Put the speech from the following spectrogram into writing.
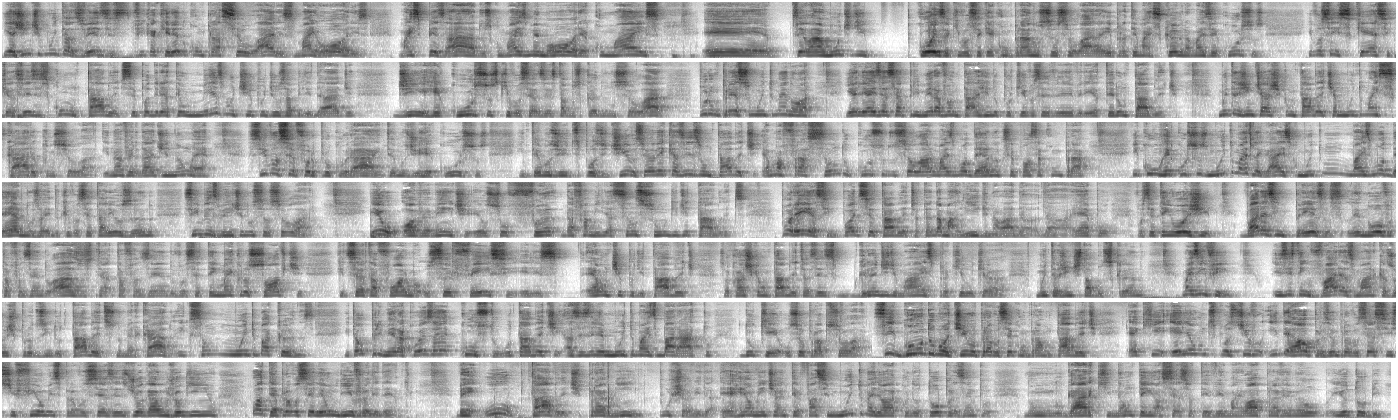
E a gente muitas vezes fica querendo comprar celulares maiores, mais pesados, com mais memória, com mais, é, sei lá, um monte de coisa que você quer comprar no seu celular aí para ter mais câmera, mais recursos. E você esquece que às vezes com um tablet você poderia ter o mesmo tipo de usabilidade, de recursos que você às vezes está buscando no celular por um preço muito menor. E aliás, essa é a primeira vantagem do porquê você deveria ter um tablet. Muita gente acha que um tablet é muito mais caro que um celular, e na verdade não é. Se você for procurar em termos de recursos, em termos de dispositivos, você vai ver que às vezes um tablet é uma fração do custo do celular mais moderno que você possa comprar. E com recursos muito mais legais, com muito mais modernos aí do que você estaria usando simplesmente no seu celular. Eu, obviamente, eu sou fã da família Samsung de tablets. Porém, assim, pode ser tablet até da Maligna lá da, da Apple. Você tem hoje várias empresas, Lenovo está fazendo, Asus está tá fazendo, você tem Microsoft, que de certa forma o Surface, eles é um tipo de tablet, só que eu acho que é um tablet às vezes grande demais para aquilo que a, muita gente está buscando. Mas enfim, Existem várias marcas hoje produzindo tablets no mercado e que são muito bacanas. Então, a primeira coisa é custo. O tablet, às vezes, ele é muito mais barato do que o seu próprio celular. Segundo motivo para você comprar um tablet é que ele é um dispositivo ideal, por exemplo, para você assistir filmes, para você às vezes jogar um joguinho ou até para você ler um livro ali dentro. Bem, o tablet, para mim, puxa vida, é realmente a interface muito melhor quando eu estou, por exemplo, num lugar que não tenho acesso a TV maior para ver meu YouTube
